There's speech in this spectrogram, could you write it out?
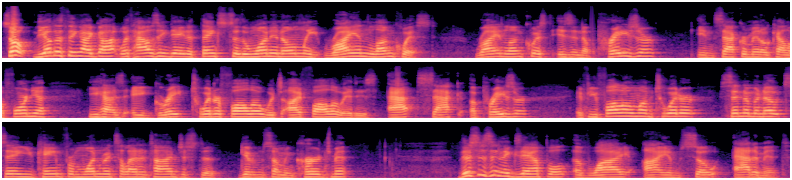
So the other thing I got with housing data, thanks to the one and only Ryan Lundquist. Ryan Lundquist is an appraiser in Sacramento, California. He has a great Twitter follow, which I follow. It is at Sac Appraiser. If you follow him on Twitter, send him a note saying you came from one rental at a time just to give him some encouragement. This is an example of why I am so adamant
